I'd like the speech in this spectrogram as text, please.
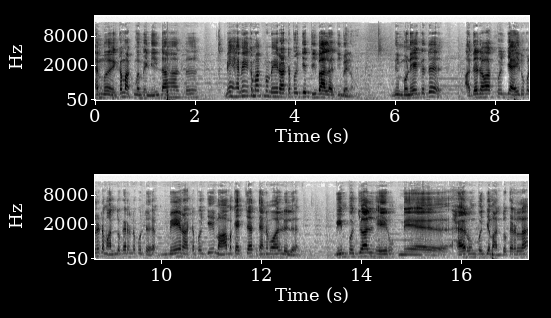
හැම එකමක්ම මේ නිදහස මේ හැම එකමක්ම මේ රට පුජ්ජේ තිබාලා තිබෙනවා. ඉතින් මොන එකද අද දවස් පුජ්ජ ඇයිරුකොලට මන්දු කරනකොට මේ රට පුජ්ජේ මාම කැච්චත් තැනවල් වෙල බිම් පුජ්ජවල් හේරු මේ හැරුම් පුජ්ජ මන්දු කරලා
